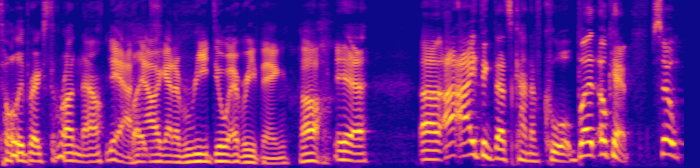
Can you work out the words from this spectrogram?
totally breaks the run now. Yeah, like, now I got to redo everything. Oh, Yeah. Uh, I, I think that's kind of cool. But okay, so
